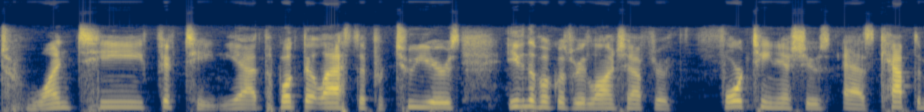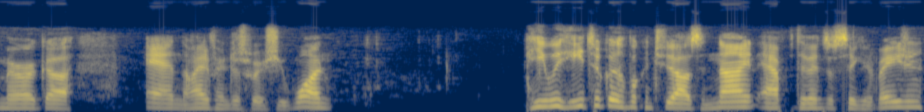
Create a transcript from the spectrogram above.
2015. Yeah, the book that lasted for two years. Even the book was relaunched after 14 issues as Captain America and the Mighty Avengers for issue one. He he took the book in 2009 after the events of Secret Invasion.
